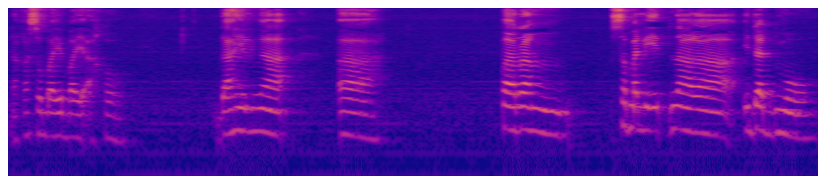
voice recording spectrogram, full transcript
nakasubaybay ako. Dahil nga ah, parang sa maliit na edad mo,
